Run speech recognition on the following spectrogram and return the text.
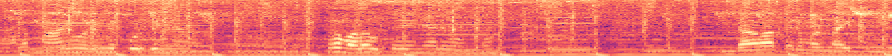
കാലം മാറി പറഞ്ഞപ്പോൾ പിന്നെ എത്ര വളം ഇട്ട് കഴിഞ്ഞാലും ഒന്നും ഉണ്ടാവാത്തൊരു മണ്ണായി പോയത്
